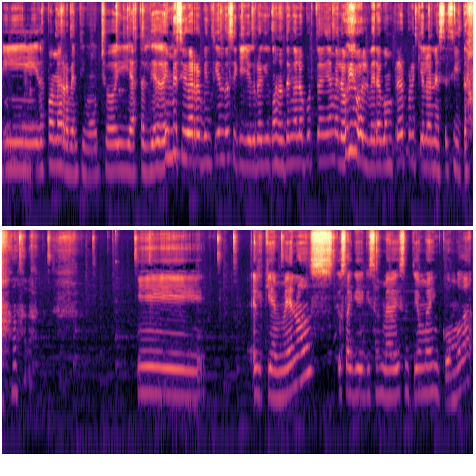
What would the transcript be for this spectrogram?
Y después me arrepentí mucho y hasta el día de hoy me sigo arrepintiendo, así que yo creo que cuando tenga la oportunidad me lo voy a volver a comprar porque lo necesito. y el que menos, o sea, que quizás me había sentido más incómoda,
